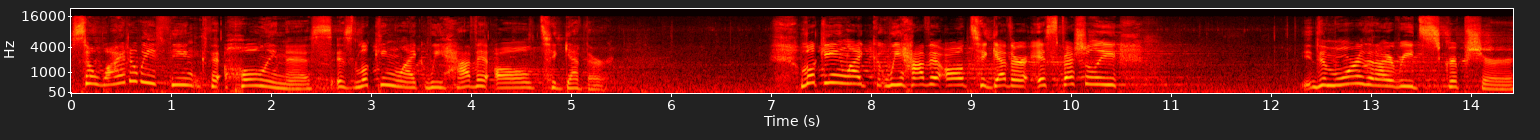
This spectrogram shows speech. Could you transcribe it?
So, why do we think that holiness is looking like we have it all together? Looking like we have it all together, especially the more that I read scripture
